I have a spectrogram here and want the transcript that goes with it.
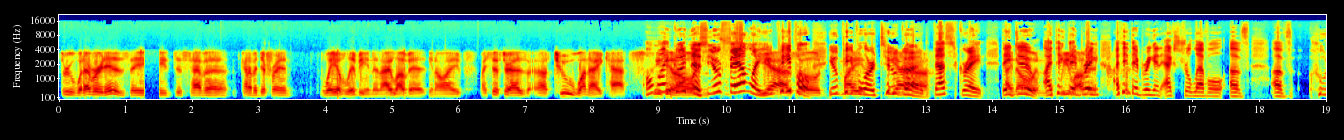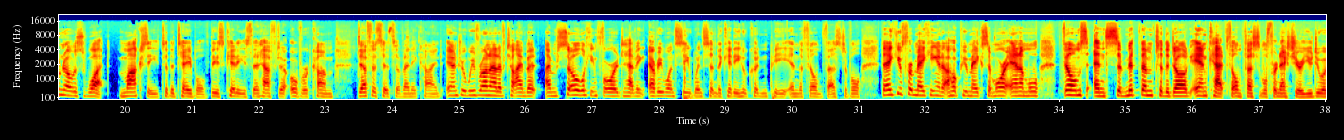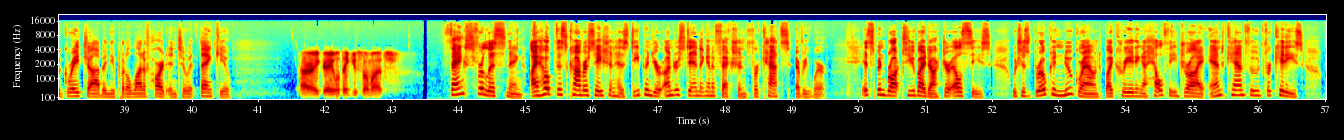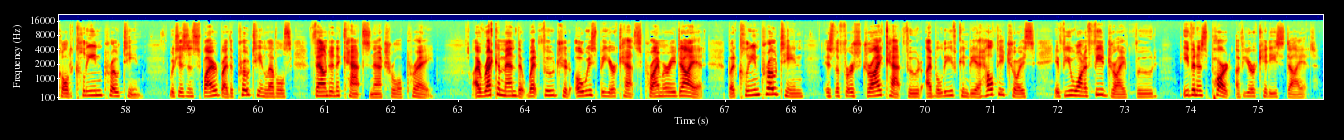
through whatever it is, they just have a kind of a different way of living and I love it. You know, I my sister has uh, two one-eye cats. Oh my you know, goodness, and, your family, yeah, you people. So you people my, are too yeah. good. That's great. They I do. know, I think they bring it. I think they bring an extra level of of who knows what moxie to the table these kitties that have to overcome deficits of any kind andrew we've run out of time but i'm so looking forward to having everyone see winston the kitty who couldn't pee in the film festival thank you for making it i hope you make some more animal films and submit them to the dog and cat film festival for next year you do a great job and you put a lot of heart into it thank you All right, great. Well, thank you so much. Thanks for listening. I hope this conversation has deepened your understanding and affection for cats everywhere. It's been brought to you by Dr. Elsey's, which has broken new ground by creating a healthy, dry, and canned food for kitties called Clean Protein, which is inspired by the protein levels found in a cat's natural prey. I recommend that wet food should always be your cat's primary diet, but clean protein is the first dry cat food I believe can be a healthy choice if you want to feed dry food even as part of your kitty's diet.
